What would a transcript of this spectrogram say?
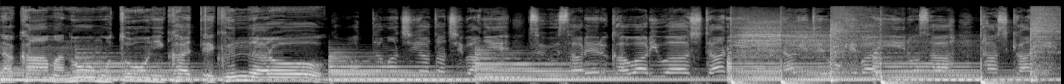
仲間の元に帰ってくんだろう。凍った町や立場に潰される代わりは下に投げておけばいいのさ。確かに。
